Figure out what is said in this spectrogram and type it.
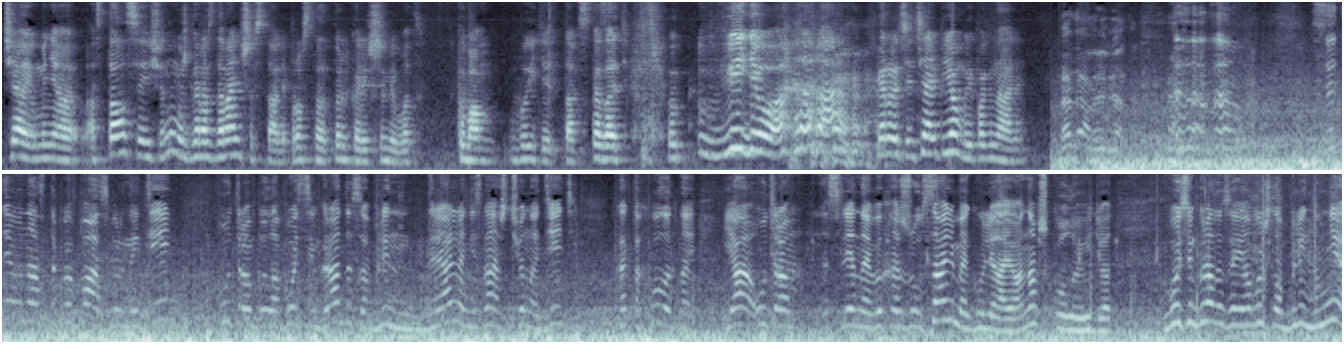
Чай у меня остался еще. Ну, мы же гораздо раньше встали, просто только решили вот к вам выйти, так сказать, в видео. Короче, чай пьем и погнали. Та-дам, ребята. Сегодня у нас такой пасмурный день. Утром было 8 градусов. Блин, реально не знаешь, что надеть. Как-то холодно. Я утром с Леной выхожу с Альмой гуляю, она в школу идет. 8 градусов я вышла, блин, ну мне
